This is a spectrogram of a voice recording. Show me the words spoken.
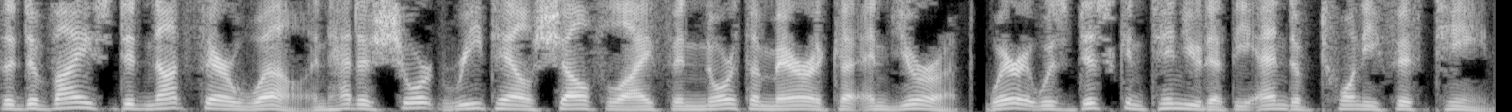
The device did not fare well and had a short retail shelf life in North America and Europe, where it was discontinued at the end of 2015.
